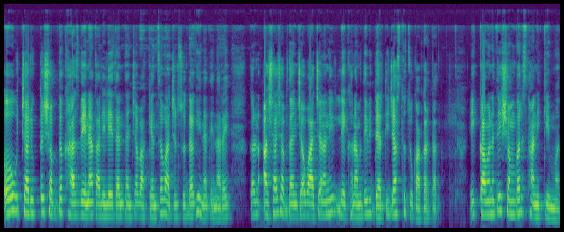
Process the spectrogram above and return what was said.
अउच्चारयुक्त शब्द खास देण्यात आलेले आहेत आणि त्यांच्या वाक्यांचं वाचनसुद्धा घेण्यात येणार आहे. कारण अशा शब्दांच्या वाचन आणि लेखनामध्ये विद्यार्थी जास्त चुका करतात. एक्कावन्न ते शंभर स्थानिक किंमत.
